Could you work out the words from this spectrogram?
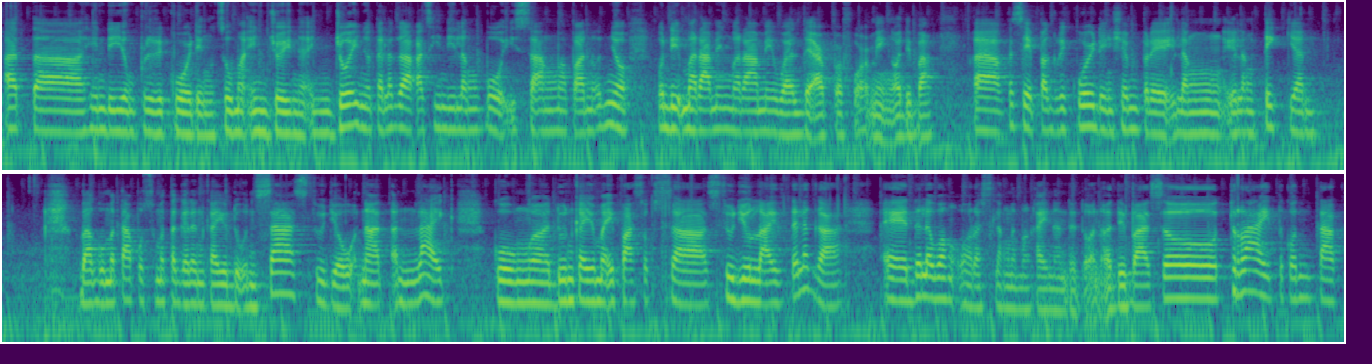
at ah, hindi yung pre-recording. So, ma-enjoy na. Enjoy nyo talaga kasi hindi lang po isang mapanood nyo, kundi maraming marami while they are performing. O, di ba? Ah, kasi pag recording, syempre, ilang, ilang take yan bago matapos matagalan kayo doon sa studio. Not unlike kung uh, doon kayo maipasok sa studio live talaga eh dalawang oras lang naman kayo nandoon o diba? So try to contact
